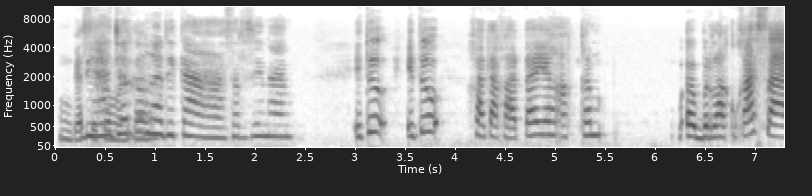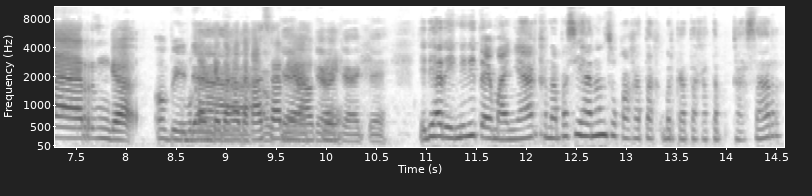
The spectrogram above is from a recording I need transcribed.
Enggak sih. Dihajar kok nggak dikasar sih Nan? Itu itu kata-kata yang akan eh, berlaku kasar, enggak. Oh beda. Bukan kata-kata kasarnya, Oke, oke. oke, oke. Jadi hari ini nih temanya kenapa sih Hanan suka kata berkata-kata kasar?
